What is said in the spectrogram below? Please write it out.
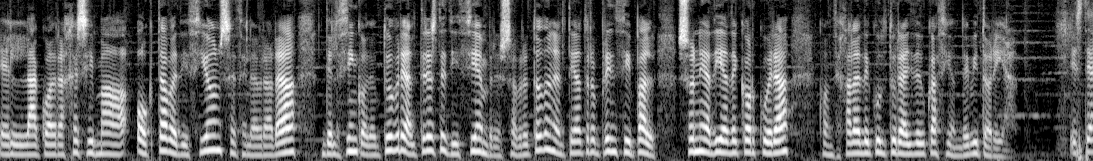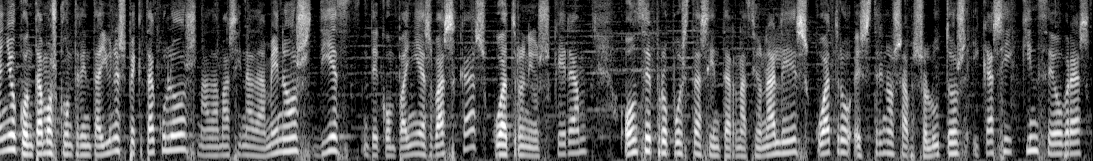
En la 48 octava edición se celebrará del 5 de octubre al 3 de diciembre, sobre todo en el Teatro Principal. Sonia Díaz de Corcuera, concejala de Cultura y Educación de Vitoria. Este año contamos con 31 espectáculos, nada más y nada menos, 10 de compañías vascas, 4 en euskera, 11 propuestas internacionales, 4 estrenos absolutos y casi 15 obras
